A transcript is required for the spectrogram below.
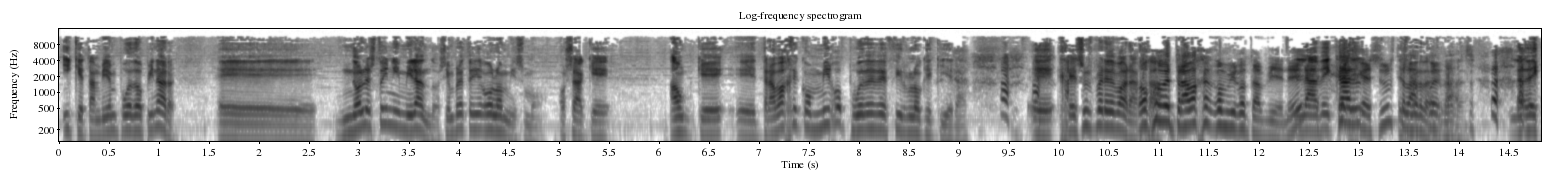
y que también puede opinar. Eh, no le estoy ni mirando, siempre te digo lo mismo. O sea que aunque eh, trabaje conmigo, puede decir lo que quiera. Eh, Jesús Pérez Baraja. Ojo que trabaja conmigo también, ¿eh? La de cal... Jesús te la La, de,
